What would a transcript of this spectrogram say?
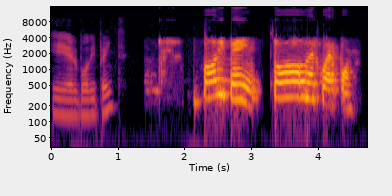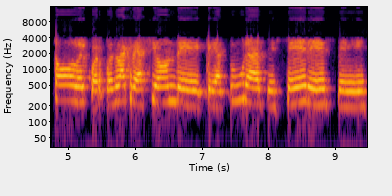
¿Y el body paint? Body paint, todo el cuerpo todo el cuerpo, es la creación de criaturas, de seres, de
